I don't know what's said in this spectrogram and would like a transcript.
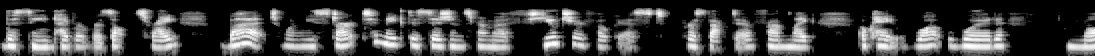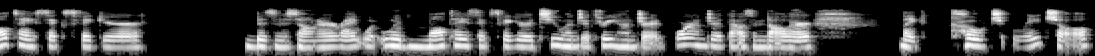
the same type of results, right? But when we start to make decisions from a future focused perspective, from like, okay, what would multi six figure business owner, right? What would multi six figure 200, 300, 400,000 dollar like coach Rachel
